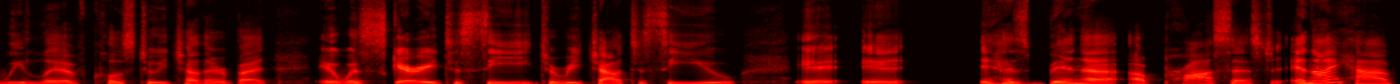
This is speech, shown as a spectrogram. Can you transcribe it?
we live close to each other, but it was scary to see to reach out to see you. It it it has been a, a process, and I have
